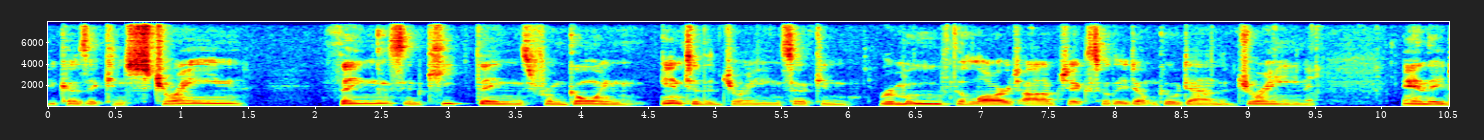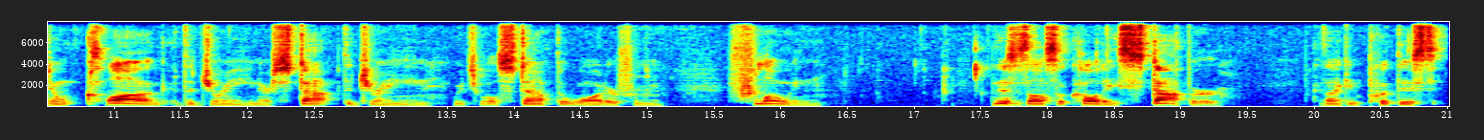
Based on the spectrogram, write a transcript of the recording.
because it can strain things and keep things from going into the drain so it can remove the large objects so they don't go down the drain and they don't clog the drain or stop the drain which will stop the water from flowing. This is also called a stopper because I can put this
